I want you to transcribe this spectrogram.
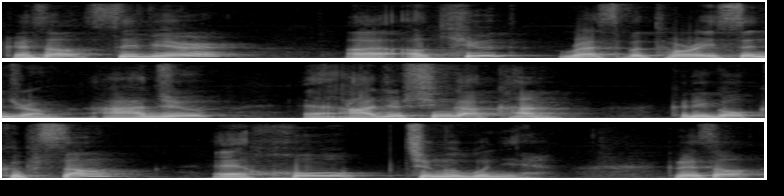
그래서 severe uh, acute respiratory syndrome 아주 예, 아주 심각한 그리고 급성 예, 호흡 증후군이에요. 그래서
